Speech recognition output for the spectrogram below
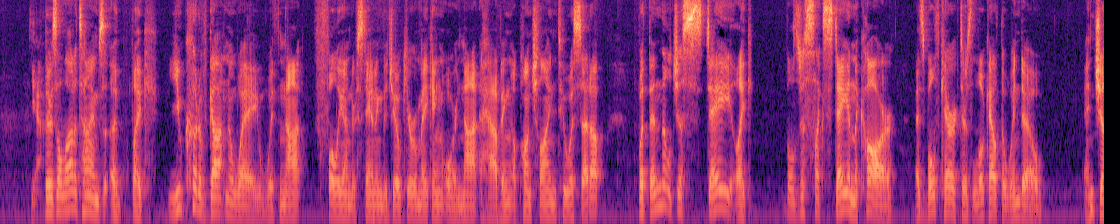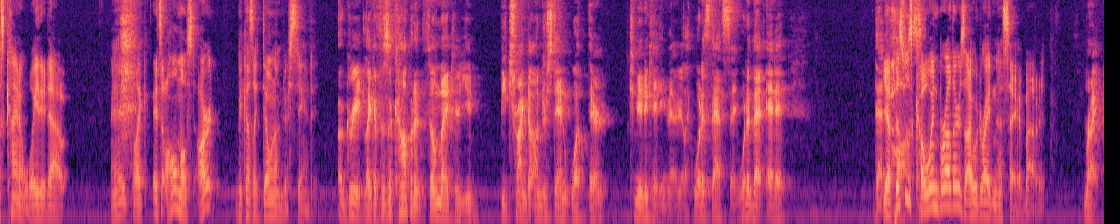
Yeah. there's a lot of times uh, like you could have gotten away with not fully understanding the joke you were making or not having a punchline to a setup but then they'll just stay like they'll just like stay in the car as both characters look out the window and just kind of wait it out and it's like it's almost art because i don't understand it Agreed. Like if as a competent filmmaker, you'd be trying to understand what they're communicating there. You're like, what does that say? What did that edit? That yeah if this was pause? Coen brothers i would write an essay about it right,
